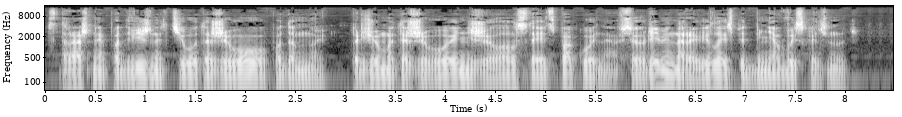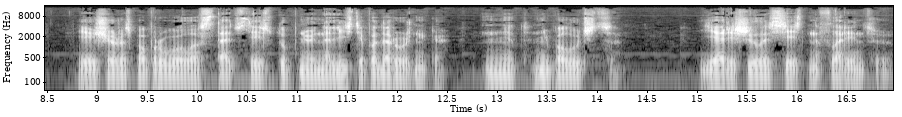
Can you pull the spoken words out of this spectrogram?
Страшная подвижность чего-то живого подо мной. Причем это живое не желало стоять спокойно, а все время норовило из-под меня выскользнуть. Я еще раз попробовала встать всей ступней на листья подорожника. Нет, не получится. Я решила сесть на Флоренцию.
